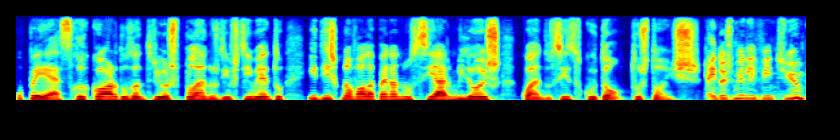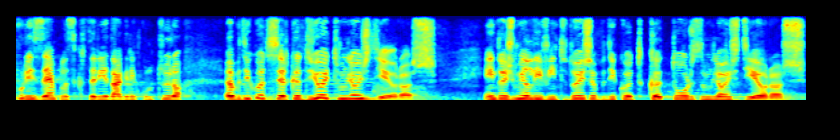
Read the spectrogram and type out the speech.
O PS recorda os anteriores planos de investimento e diz que não vale a pena anunciar milhões quando se executam tostões. Em 2021, por exemplo, a Secretaria da Agricultura abdicou de cerca de 8 milhões de euros. Em 2022 abdicou de 14 milhões de euros.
